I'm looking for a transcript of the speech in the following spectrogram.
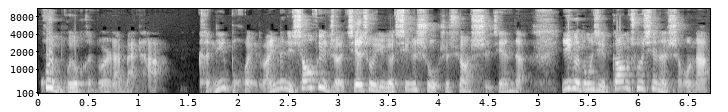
会不会有很多人来买它？肯定不会，对吧？因为你消费者接受一个新事物是需要时间的。一个东西刚出现的时候呢，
